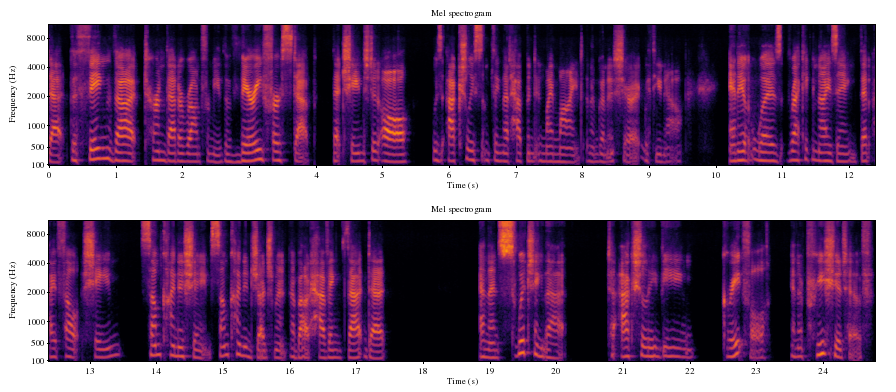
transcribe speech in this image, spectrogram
debt, the thing that turned that around for me, the very first step that changed it all was actually something that happened in my mind. And I'm going to share it with you now. And it was recognizing that I felt shame, some kind of shame, some kind of judgment about having that debt. And then switching that to actually being grateful and appreciative.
